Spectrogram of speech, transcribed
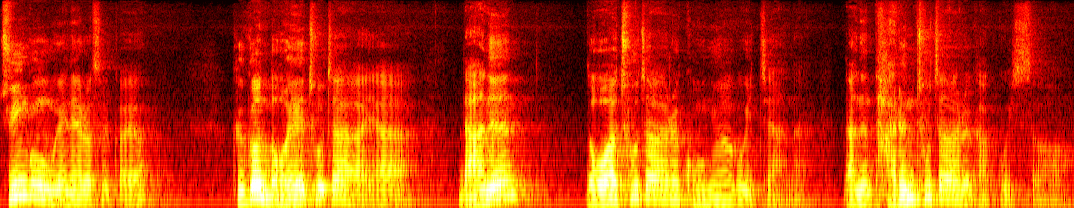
주인공은 왜 내렸을까요? 그건 너의 초자야. 나는 너와 초자를 공유하고 있지 않아. 나는 다른 초자를 갖고 있어.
